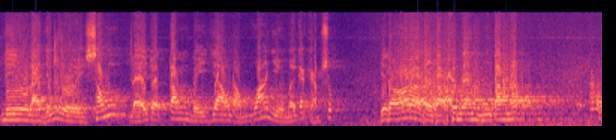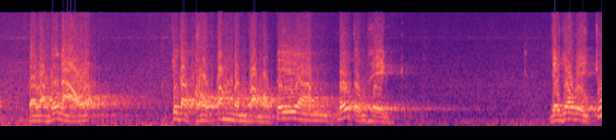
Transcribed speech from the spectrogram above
đều là những người sống để cho tâm bị dao động quá nhiều bởi các cảm xúc do đó từ tập kinh an tâm đó là làm thế nào đó? Chúng ta cột tâm mình vào một cái um, đối tượng thiền. Và do vì chú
